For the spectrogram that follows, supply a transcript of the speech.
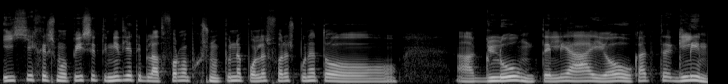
Είχε χρησιμοποιήσει την ίδια την πλατφόρμα που χρησιμοποιούν πολλές φορές που είναι το α, gloom.io, κάτι τε, gleam,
